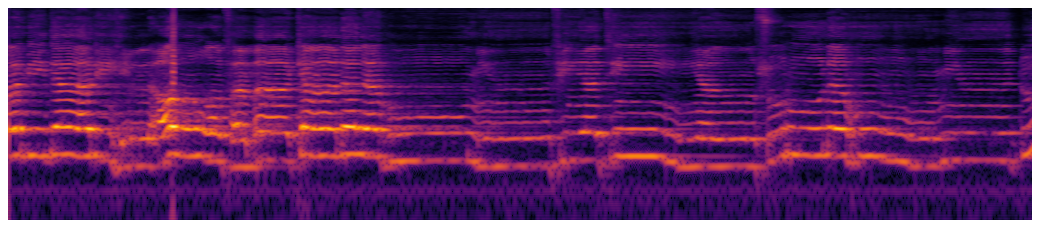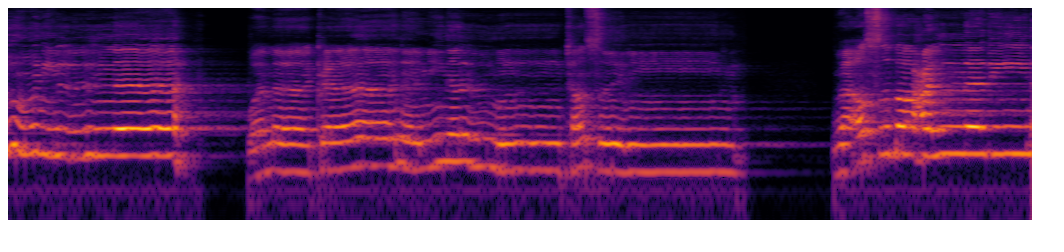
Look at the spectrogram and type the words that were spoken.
وبداره الأرض فما كان له من فئة ينصرونه من دون الله وما كان من المنتصرين. وأصبح الذين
